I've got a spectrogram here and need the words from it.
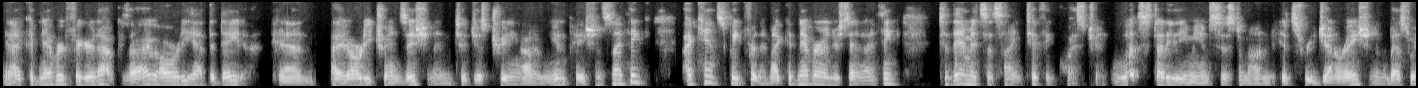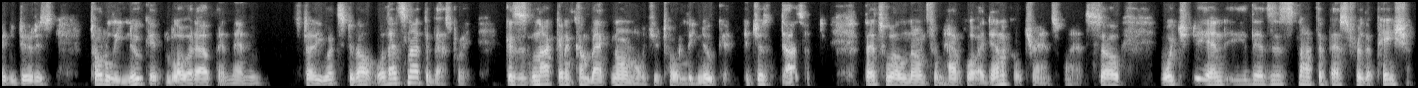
And I could never figure it out because I already had the data and I had already transitioned into just treating autoimmune patients. And I think I can't speak for them. I could never understand it. I think to them it's a scientific question. Let's study the immune system on its regeneration. And the best way to do it is totally nuke it and blow it up and then study what's developed. Well, that's not the best way because it's not going to come back normal if you totally nuke it. It just doesn't. That's well known from haploidentical transplants. So, which and it's not the best for the patient.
